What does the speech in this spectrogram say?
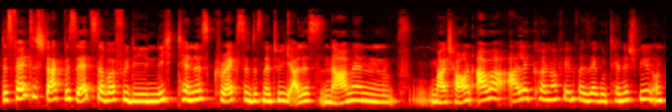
das Feld ist stark besetzt, aber für die Nicht-Tennis-Cracks sind das natürlich alles Namen. Mal schauen. Aber alle können auf jeden Fall sehr gut Tennis spielen und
